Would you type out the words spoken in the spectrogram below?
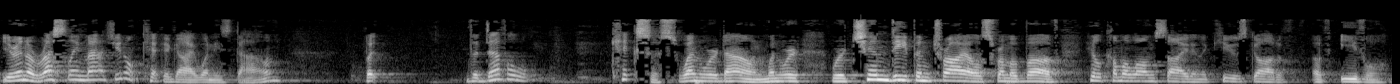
you're in a wrestling match, you don't kick a guy when he's down. But the devil kicks us when we're down, when we're, we're chin deep in trials from above. He'll come alongside and accuse God of, of evil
